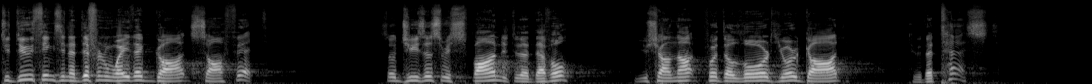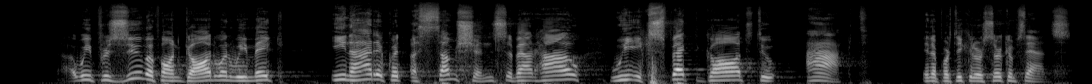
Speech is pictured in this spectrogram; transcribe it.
to do things in a different way that God saw fit. So Jesus responded to the devil, You shall not put the Lord your God to the test. We presume upon God when we make inadequate assumptions about how we expect God to act in a particular circumstance.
